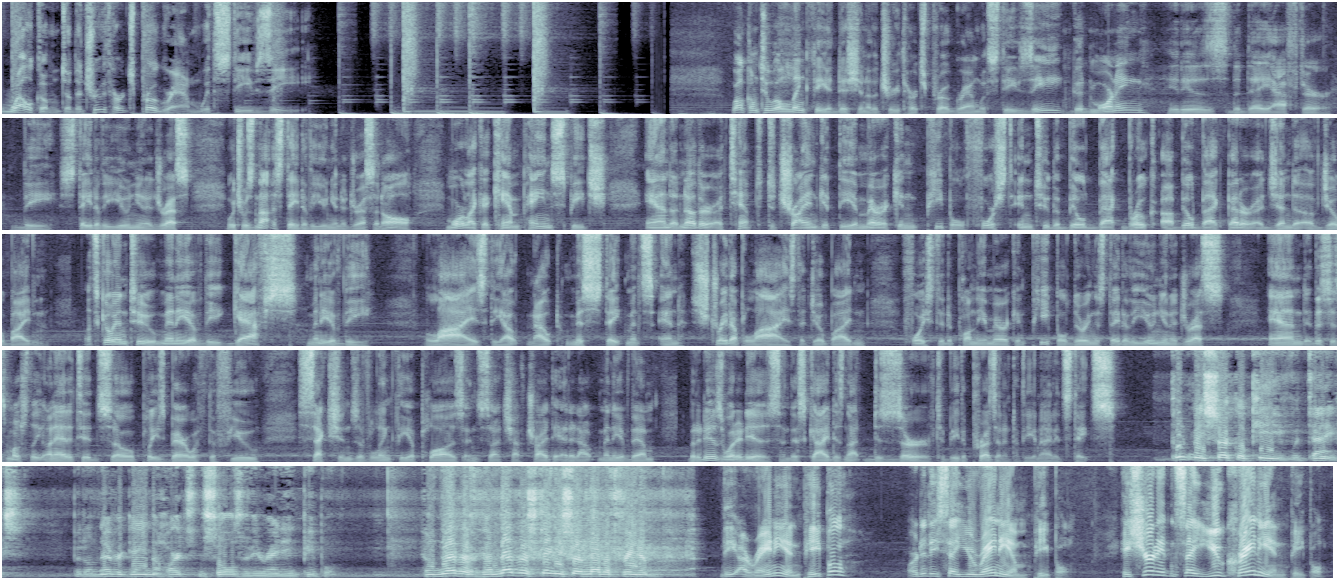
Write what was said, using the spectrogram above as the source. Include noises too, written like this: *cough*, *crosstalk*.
Welcome to the Truth Hurts program with Steve Z. Welcome to a lengthy edition of the Truth Hurts program with Steve Z. Good morning. It is the day after the State of the Union address, which was not a State of the Union address at all, more like a campaign speech and another attempt to try and get the American people forced into the Build Back Broke, uh, Build Back Better agenda of Joe Biden. Let's go into many of the gaffes, many of the lies, the out and out misstatements, and straight up lies that Joe Biden foisted upon the American people during the State of the Union address. And this is mostly unedited, so please bear with the few sections of lengthy applause and such. I've tried to edit out many of them, but it is what it is, and this guy does not deserve to be the President of the United States. Putin may circle Kiev with tanks, but he'll never gain the hearts and souls of the Iranian people. He'll never, he'll never extinguish their love of freedom. The Iranian people? Or did he say uranium people? He sure didn't say Ukrainian people.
